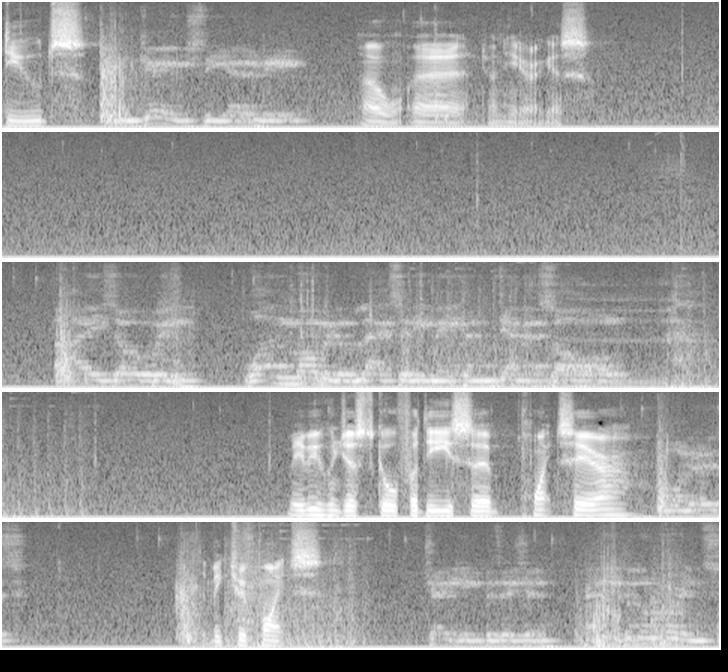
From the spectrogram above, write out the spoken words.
dudes. Engage the enemy. Oh, uh, down here, I guess. Eyes open. One moment of laxity may condemn us all. Maybe we can just go for these uh, points here, Orders. the victory points. Changing position. Heading to the ruins.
